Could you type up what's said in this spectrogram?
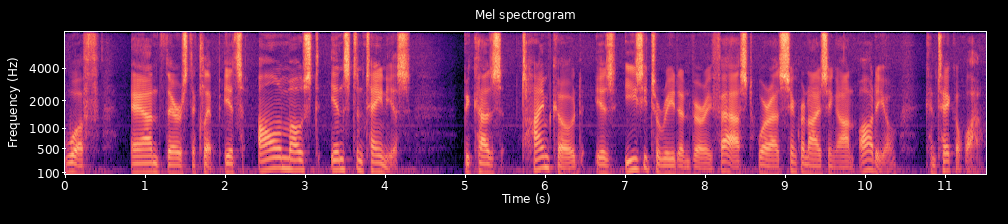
woof, and there's the clip. It's almost instantaneous because timecode is easy to read and very fast, whereas synchronizing on audio can take a while.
